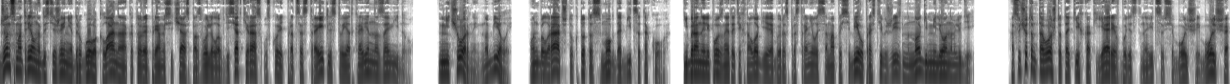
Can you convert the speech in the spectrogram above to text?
Джон смотрел на достижения другого клана, которое прямо сейчас позволило в десятки раз ускорить процесс строительства и откровенно завидовал. Не черный, но белый. Он был рад, что кто-то смог добиться такого. Ибо рано или поздно эта технология бы распространилась сама по себе, упростив жизнь многим миллионам людей. А с учетом того, что таких, как Ярев, будет становиться все больше и больше,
